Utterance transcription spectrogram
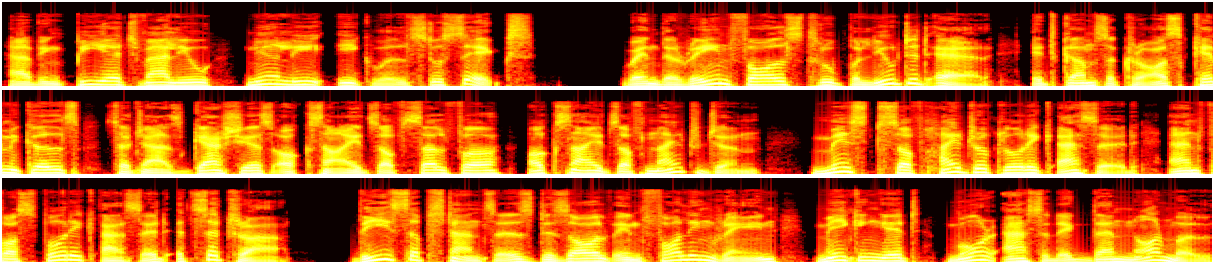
having pH value nearly equals to 6. When the rain falls through polluted air, it comes across chemicals such as gaseous oxides of sulfur, oxides of nitrogen, mists of hydrochloric acid and phosphoric acid, etc. These substances dissolve in falling rain, making it more acidic than normal,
